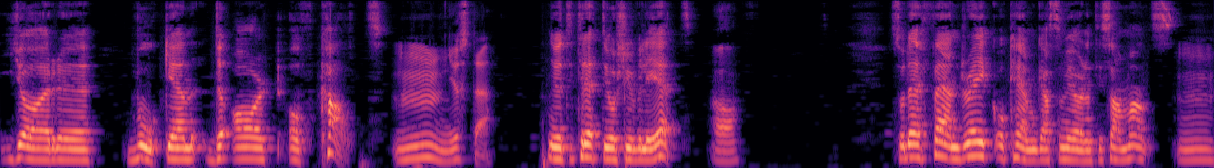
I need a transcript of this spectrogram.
gör eh, boken The Art of Cult. Mm, just det. Nu till 30-årsjubileet. Ja. Så det är Fandrake och Helmgast som gör den tillsammans. Mm,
